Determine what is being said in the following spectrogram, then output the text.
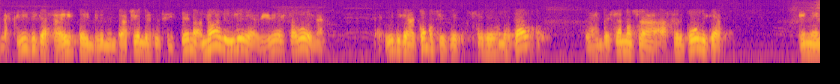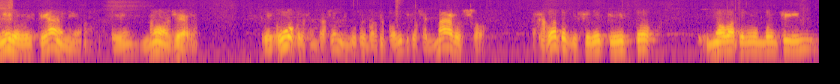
las críticas a esta implementación de este sistema, no a la idea, la idea está buena. Las críticas a cómo se, llevó a cabo, las empezamos a hacer públicas en enero de este año. ¿sí? no ayer. Eh, hubo presentación incluso de partidos políticos en marzo. Hace rato que se ve que esto no va a tener un buen fin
